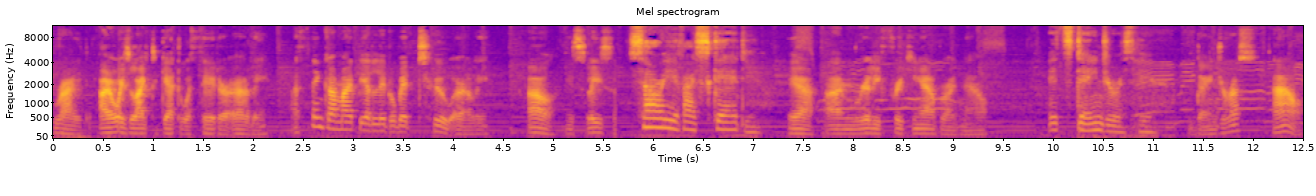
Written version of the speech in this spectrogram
Right. I always like to get to a theater early. I think I might be a little bit too early. Oh, it's Lisa. Sorry if I scared you. Yeah, I'm really freaking out right now. It's dangerous here. Dangerous? How?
